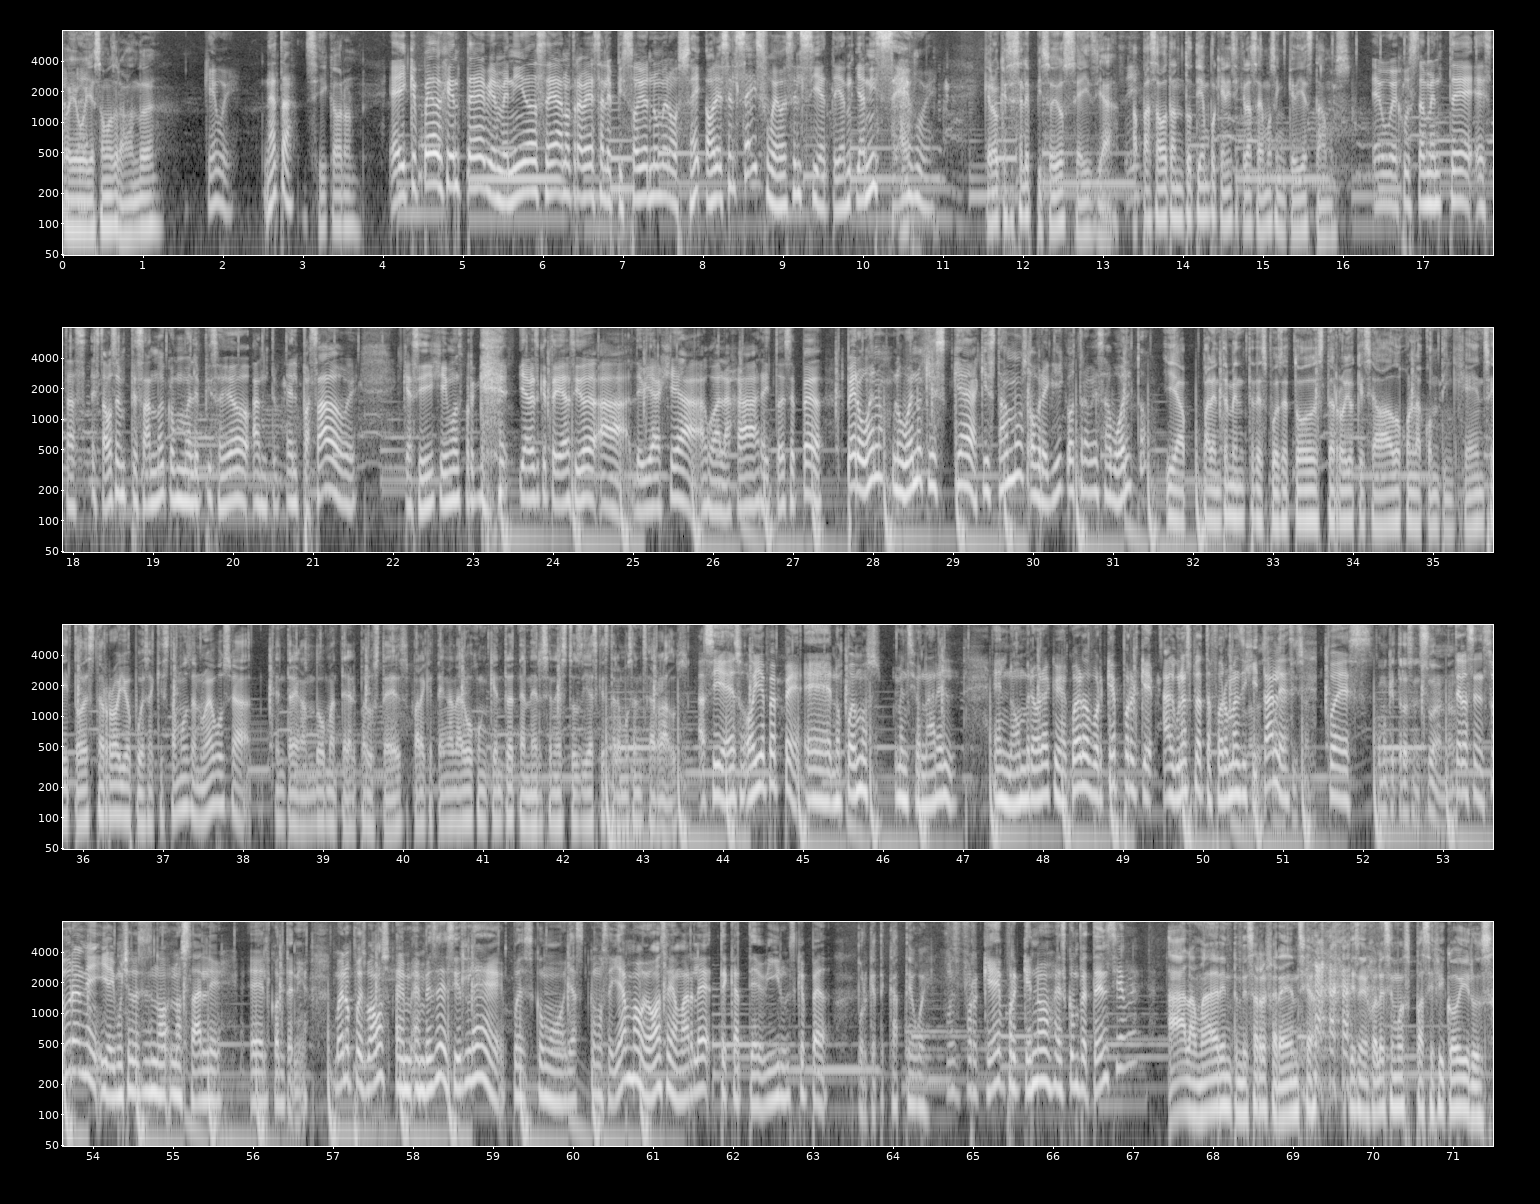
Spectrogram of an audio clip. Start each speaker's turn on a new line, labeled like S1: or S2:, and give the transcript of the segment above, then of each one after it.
S1: Oye, güey, ya estamos grabando, ¿eh?
S2: ¿Qué, güey? ¿Neta?
S1: Sí, cabrón.
S2: Ey, qué pedo, gente. Bienvenidos sean otra vez al episodio número 6. Ahora es el 6, güey, o es el 7. Ya, ya ni sé, güey.
S1: Creo que ese es el episodio 6 ya.
S2: Sí.
S1: Ha pasado tanto tiempo que ya ni siquiera sabemos en qué día estamos.
S2: Eh, güey, justamente estás, estamos empezando como el episodio ante, el pasado, güey. Que así dijimos porque ya ves que te habías ido a- de viaje a, a Guadalajara y todo ese pedo. Pero bueno, lo bueno que es que aquí estamos. Obregeek otra vez ha vuelto.
S1: Y aparentemente después de todo este rollo que se ha dado con la contingencia y todo este rollo, pues aquí estamos de nuevo, o sea, entregando material para ustedes, para que tengan algo con que entretenerse en estos días que estaremos encerrados.
S2: Así es. Oye, Pepe, eh, no podemos mencionar el, el nombre ahora que me acuerdo. ¿Por qué? Porque algunas plataformas digitales, pues
S1: Como que te lo censuran, ¿no?
S2: te lo censuran y, y hay muchas veces no, no sale el contenido. Bueno, pues vamos, en, en vez de decirle, pues como ya como se llama, güey, vamos a llamarle Tecatevirus. ¿Qué pedo?
S1: ¿Por qué te cate, güey?
S2: Pues ¿por qué? ¿Por qué no? ¿Es competencia, güey?
S1: Ah, la madre, entendí esa referencia. y si mejor le decimos Pacífico Virus.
